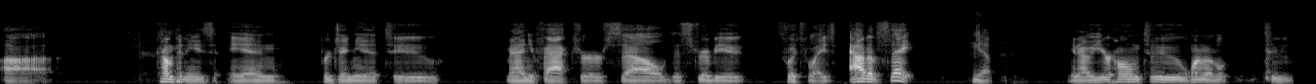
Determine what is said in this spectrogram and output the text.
uh, companies in Virginia to manufacture, sell, distribute switchblades out of state. Yep. You know, you're home to one of to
